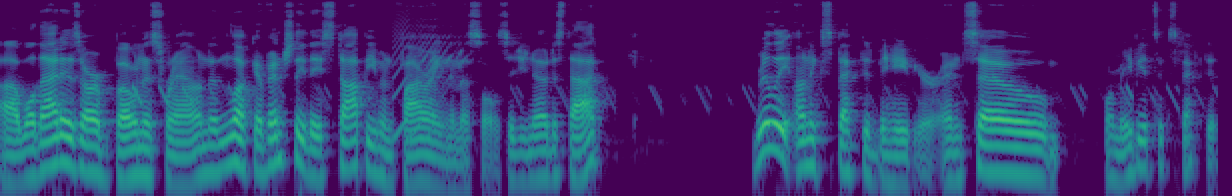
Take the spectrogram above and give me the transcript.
Uh, well, that is our bonus round. And look, eventually they stop even firing the missiles. Did you notice that? Really unexpected behavior. And so, or maybe it's expected.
